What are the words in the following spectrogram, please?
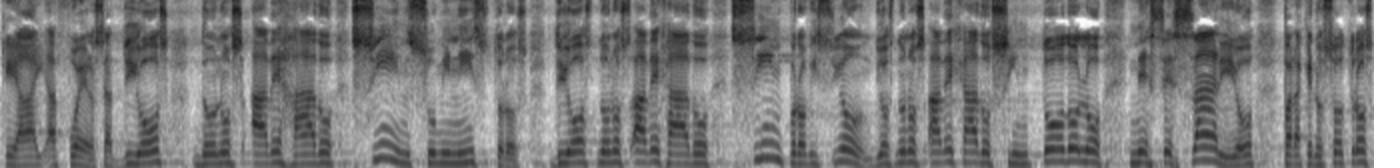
que hay afuera. O sea, Dios no nos ha dejado sin suministros. Dios no nos ha dejado sin provisión. Dios no nos ha dejado sin todo lo necesario para que nosotros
